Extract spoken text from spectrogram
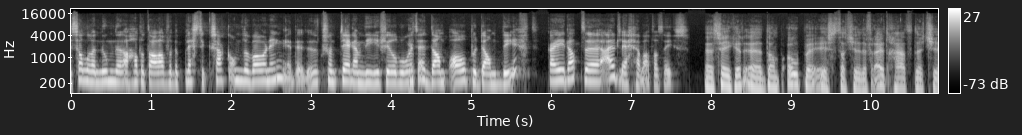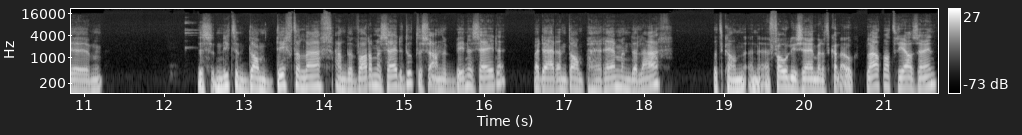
Sandra noemde, had het al over de plastic zak om de woning. Dat is ook zo'n term die je veel hoort, hè? damp open, damp dicht. Kan je dat uitleggen wat dat is? zeker. damp open is dat je ervan uitgaat dat je dus niet een dampdichte laag aan de warme zijde doet, dus aan de binnenzijde, maar daar een dampremmende laag. Dat kan een, folie zijn, maar dat kan ook plaatmateriaal zijn.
